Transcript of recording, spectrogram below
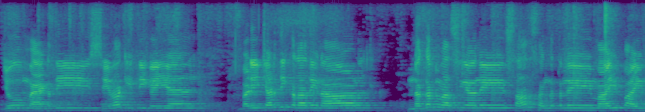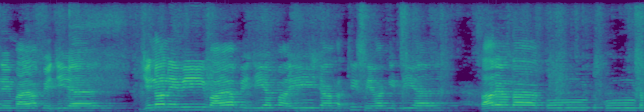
ਜੋ ਮੈਟ ਦੀ ਸੇਵਾ ਕੀਤੀ ਗਈ ਹੈ, ਬੜੀ ਚੜ੍ਹਦੀ ਕਲਾ ਦੇ ਨਾਲ ਨਗਰ ਨਿਵਾਸੀਆਂ ਨੇ ਸਾਧ ਸੰਗਤ ਨੇ, ਮਾਈ ਭਾਈ ਨੇ ਮਾਇਆ ਭੇਜੀ ਹੈ। ਜਿਨ੍ਹਾਂ ਨੇ ਵੀ ਮਾਇਆ ਭੇਜੀ ਹੈ ਭਾਈ ਜਾਂ ਹੱਥੀ ਸੇਵਾ ਕੀਤੀ ਹੈ ਸਾਰਿਆਂ ਦਾ ਕੋਟ ਕੋਟ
